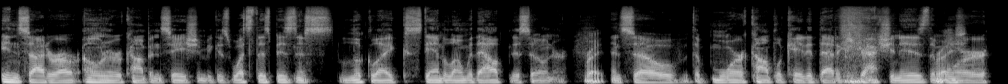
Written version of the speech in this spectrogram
insider or owner compensation because what's this business look like standalone without this owner? Right. And so the more complicated that extraction is, the Right. more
